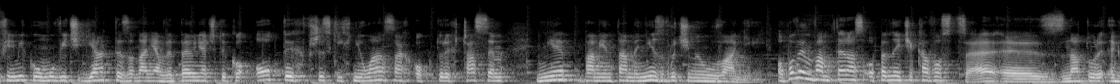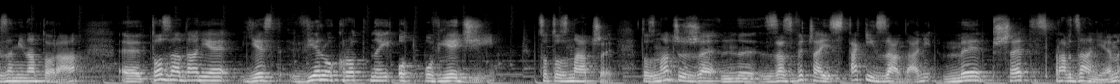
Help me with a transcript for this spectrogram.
filmiku mówić, jak te zadania wypełniać, tylko o tych wszystkich niuansach, o których czasem nie pamiętamy, nie zwrócimy uwagi. Opowiem Wam teraz o pewnej ciekawostce e, z natury egzaminatora. E, To zadanie jest wielokrotnej odpowiedzi. Co to znaczy? To znaczy, że zazwyczaj z takich zadań my przed sprawdzaniem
